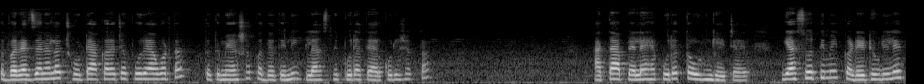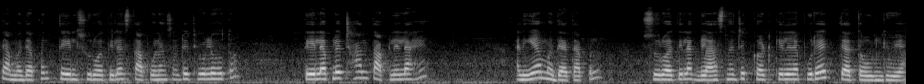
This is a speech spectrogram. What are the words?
तर बऱ्याच जणाला छोट्या आकाराच्या पुऱ्या आवडतात तर तुम्ही अशा पद्धतीने ग्लासने पुऱ्या तयार करू शकता. आता आपल्याला ह्या पुऱ्या तळून घ्यायच्या आहेत. गॅसवरती मी कडे ठेवलेले आहे त्यामध्ये आपण तेल सुरुवातीला तापवण्यासाठी ठेवलं होतं. तेल आपलं छान तापलेलं आहे. आणि यामध्ये आता आपण सुरुवातीला ग्लासनं जे कट केलेल्या पुऱ्या आहेत त्या तळून घेऊया.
